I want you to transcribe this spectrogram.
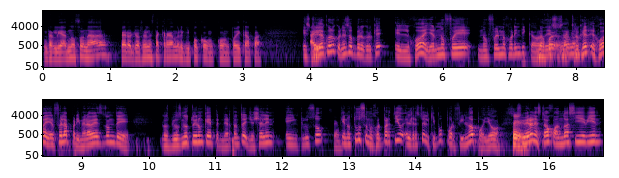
en realidad no son nada, pero Josh Allen está cargando el equipo con, con todo y capa. Estoy Ahí- de acuerdo con eso, pero creo que el juego de ayer no fue, no fue el mejor indicador No de fue- eso. O sea, no, creo no. que el juego de ayer fue la primera vez donde los Bills no tuvieron que depender tanto de Josh Allen e incluso Sí. que no tuvo su mejor partido, el resto del equipo por fin lo apoyó. Sí. Si hubieran estado jugando así de bien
